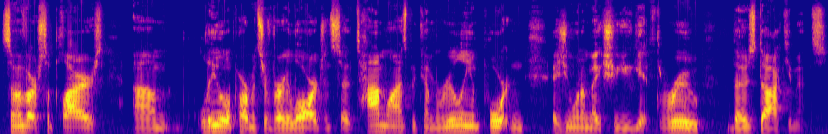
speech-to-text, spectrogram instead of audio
Some of our suppliers, um, legal departments are very large, and so timelines become really important as you want to make sure you get through those documents.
